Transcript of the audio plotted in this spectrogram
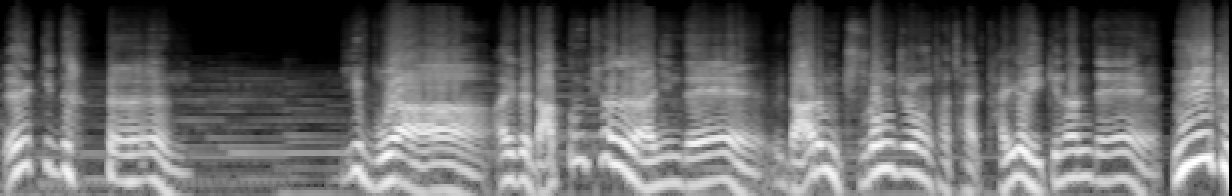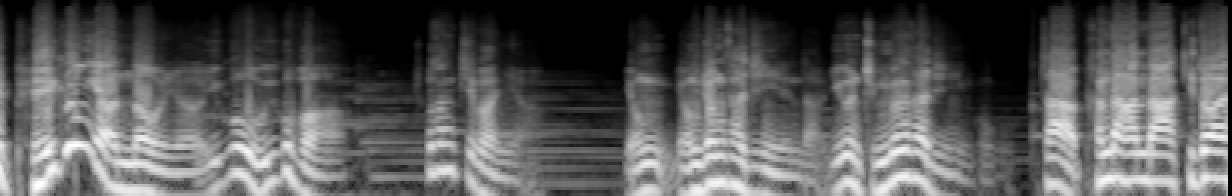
내 새끼들은 이게 뭐야 아니 그 나쁜 편은 아닌데 나름 주렁주렁 다 잘 달려 있긴 한데 왜 이렇게 배경이 안 나오냐 이거 이거 봐 초상 집안이야 영, 영정사진이 된다. 이건 증명사진인 거고. 자 간다 간다. 기도해.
